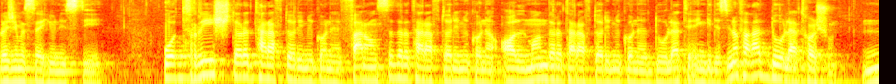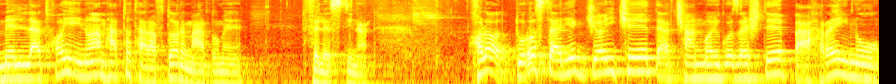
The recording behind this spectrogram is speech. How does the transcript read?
رژیم صهیونیستی. اتریش داره طرفداری می‌کنه فرانسه داره طرفداری می‌کنه آلمان داره طرفداری می‌کنه دولت انگلیس. اینا فقط دولت هاشون ملت های اینا هم حتی طرفدار مردم فلسطینن. حالا درست در یک جایی که در چند ماه گذشته بحرین و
